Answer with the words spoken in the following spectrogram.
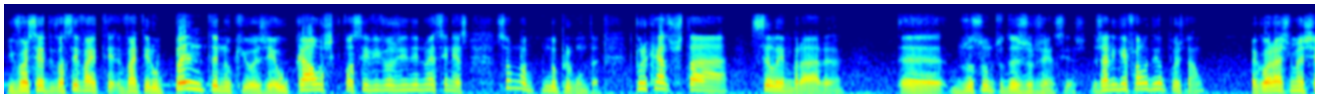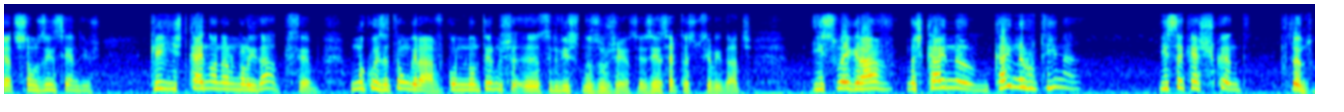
E você, você vai, ter, vai ter o pântano que hoje é, o caos que você vive hoje em dia no SNS. Só uma, uma pergunta: por acaso está-se a lembrar uh, dos assuntos das urgências? Já ninguém fala dele, pois não? Agora as manchetes são os incêndios que isto cai na normalidade, percebe? Uma coisa tão grave como não termos uh, serviços nas urgências, em certas especialidades, isso é grave, mas cai na, cai na rotina. Isso é que é chocante. Portanto,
